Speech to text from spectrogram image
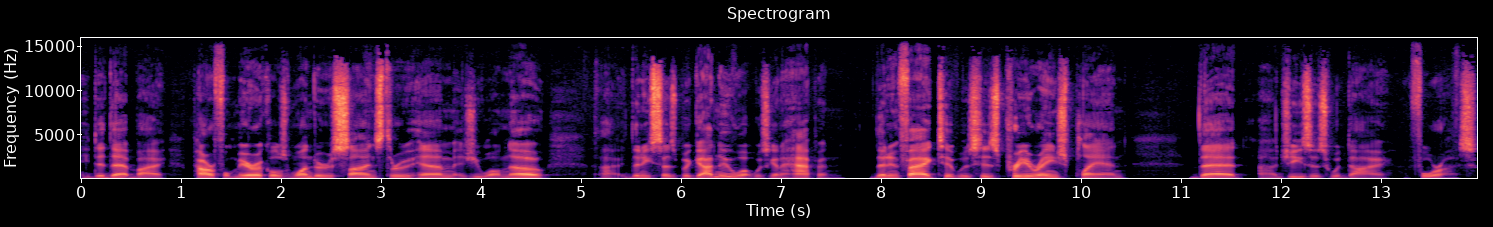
he did that by powerful miracles, wonders, signs through him, as you all know. Uh, then he says, But God knew what was going to happen. That in fact, it was his prearranged plan that uh, Jesus would die for us.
